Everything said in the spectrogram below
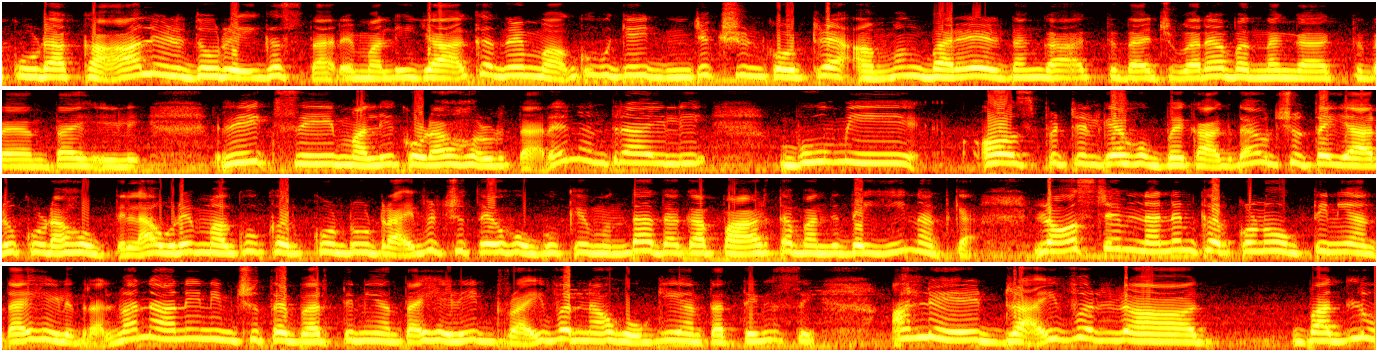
ಕೂಡ ಕಾಲಿಳಿದು ರೇಗಿಸ್ತಾರೆ ಮಲ್ಲಿ. ಯಾಕಂದರೆ ಮಗುವಿಗೆ ಇಂಜೆಕ್ಷನ್ ಕೊಟ್ಟರೆ ಅಮ್ಮಂಗೆ ಬರೇ ಇಳ್ದಂಗೆ ಆಗ್ತದೆ, ಜ್ವರ ಬಂದಂಗೆ ಆಗ್ತದೆ ಅಂತ ಹೇಳಿ. ರೇಗಿಸಿ ಮಲ್ಲಿ ಕೂಡ ಹೊರಡ್ತಾರೆ. ನಂತರ ಇಲ್ಲಿ ಭೂಮಿ ಹಾಸ್ಪಿಟಲ್ಗೆ ಹೋಗಬೇಕಾಗಿದೆ. ಅವ್ರ ಜೊತೆ ಯಾರೂ ಕೂಡ ಹೋಗ್ತಿಲ್ಲ. ಅವರೇ ಮಗು ಕರ್ಕೊಂಡು ಡ್ರೈವರ್ ಜೊತೆ ಹೋಗೋಕೆ ಮುಂದಾದಾಗ ಪಾರ್ಥ ಬಂದಿದೆ ಏನು ಅದಕ್ಕೆ ಲಾಸ್ಟ್ ಟೈಮ್ ನನ್ನನ್ನು ಕರ್ಕೊಂಡು ಹೋಗ್ತೀನಿ ಅಂತ ಹೇಳಿದ್ರಲ್ವ? ನಾನೇ ನಿಮ್ಮ ಜೊತೆ ಬರ್ತೀನಿ ಅಂತ ಹೇಳಿ ಡ್ರೈವರ್ನ ಹೋಗಿ ಅಂತ ತಿಳಿಸಿ, ಅಲ್ಲಿ ಡ್ರೈವರ್ ಬದಲು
